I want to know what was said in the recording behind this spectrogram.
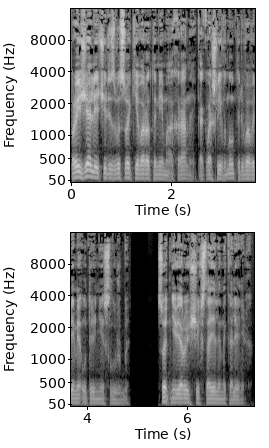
проезжали через высокие ворота мимо охраны, как вошли внутрь во время утренней службы. Сотни верующих стояли на коленях.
